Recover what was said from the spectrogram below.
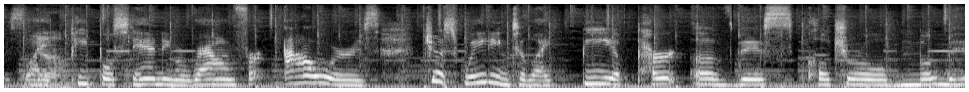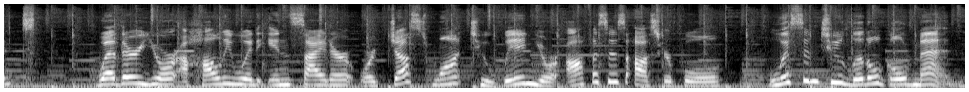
It's like Yeah. people standing around for hours just waiting to like be a part of this cultural moment. Whether you're a Hollywood insider or just want to win your office's Oscar pool, listen to Little Gold Men,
